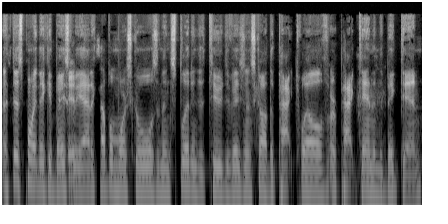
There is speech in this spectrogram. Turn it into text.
at this point they could basically add a couple more schools and then split into two divisions called the Pac-12 or Pac-10 and the Big 10,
